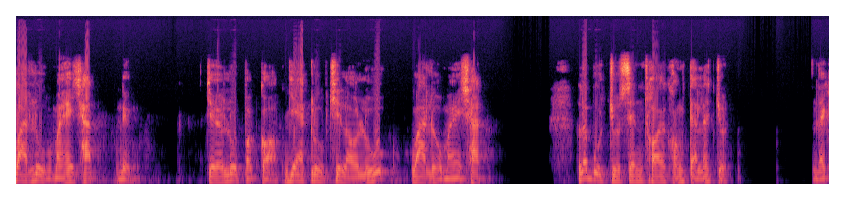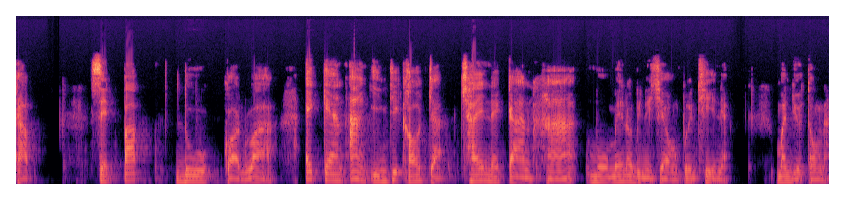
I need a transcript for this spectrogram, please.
วาดรูปออกมาให้ชัดหนึ่งเจอรูปประกอบแยกรูปที่เรารู้วาดรูปมาให้ชัด ระบุจุดเซนทรอยของแต่ละจุดนะครับ เสร็จปั๊บดูก่อนว่า ไอ้แกนอ้างอิงที่เขาจะใช้ในการหาโมเมนต์ออบินิเชียของพื้นที่เนี่ย มันอยู่ตรงไหน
